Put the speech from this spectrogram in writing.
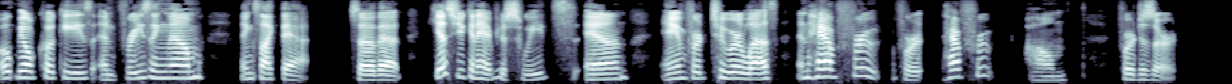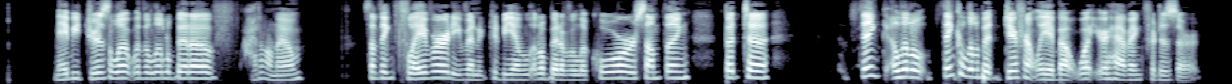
oatmeal cookies and freezing them, things like that. So that, yes, you can have your sweets and aim for two or less and have fruit for, have fruit, um, for dessert. Maybe drizzle it with a little bit of, I don't know, something flavored, even it could be a little bit of a liqueur or something, but to think a little think a little bit differently about what you're having for dessert.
